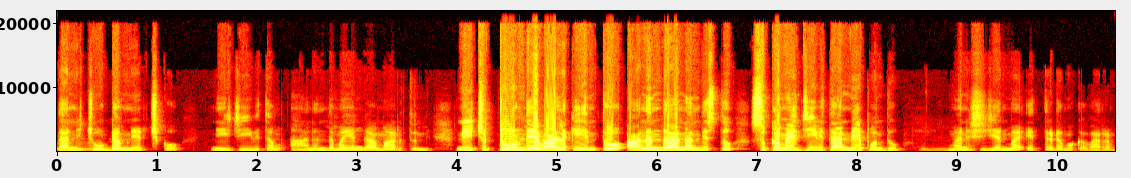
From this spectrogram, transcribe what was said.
దాన్ని. చూడడం నేర్చుకో నీ జీవితం ఆనందమయంగా మారుతుంది నీ చుట్టూ ఉండే వాళ్ళకి ఎంతో ఆనందాన్ని అందిస్తూ సుఖమైన జీవితాన్నే పొందు. మనిషి జన్మ ఎత్తడం ఒక వరం.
